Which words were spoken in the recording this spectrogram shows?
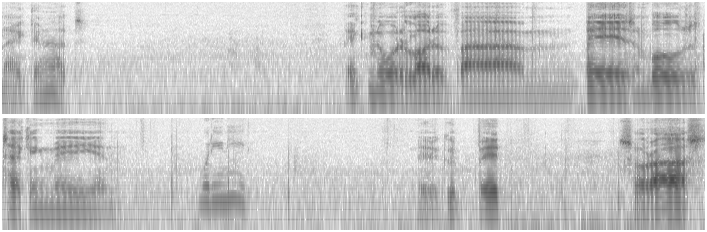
no guards. Ignored a lot of um, bears and wolves attacking me and What do you need? need a good bed. Sore ass.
